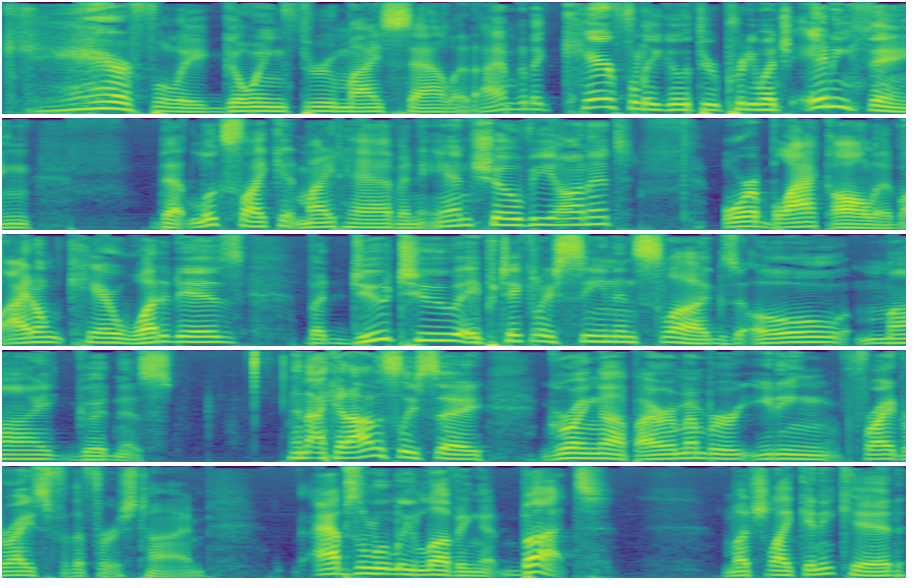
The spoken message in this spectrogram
carefully going through my salad. I'm going to carefully go through pretty much anything that looks like it might have an anchovy on it or a black olive. I don't care what it is, but due to a particular scene in Slugs, oh my goodness. And I can honestly say, growing up, I remember eating fried rice for the first time, absolutely loving it. But much like any kid,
